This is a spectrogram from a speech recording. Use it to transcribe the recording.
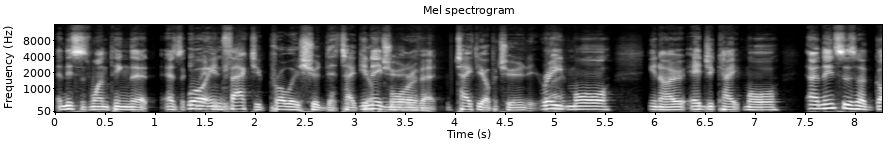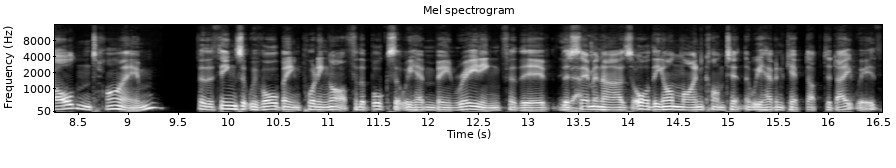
And this is one thing that, as a Well, in fact, you probably should take the You need more of it. Take the opportunity. Right? read more, you know, educate more. And this is a golden time for the things that we've all been putting off, for the books that we haven't been reading, for the, the Exactly. seminars or the online content that we haven't kept up to date with.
